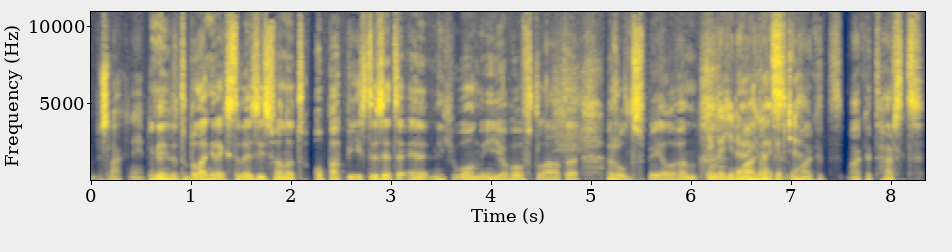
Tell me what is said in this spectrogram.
beslag neemt. Ik denk dat de belangrijkste les is van het op papier te zetten en het niet gewoon in je hoofd laten rondspelen. Van, ik denk dat je daar maak gelijk het, hebt, ja. Maak het, maak het hard.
